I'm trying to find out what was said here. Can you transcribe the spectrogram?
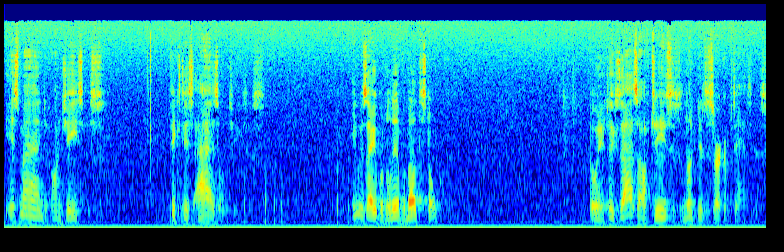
his mind on Jesus, fixed his eyes on Jesus, he was able to live above the storm. But when he took his eyes off Jesus and looked at the circumstances,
